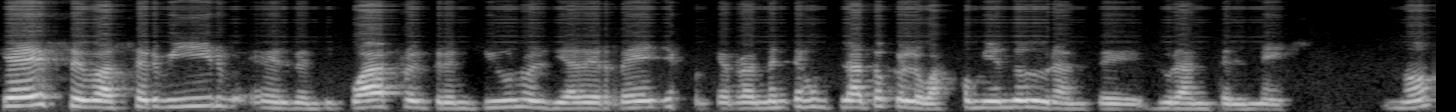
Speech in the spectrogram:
que se va a servir el 24, el 31, el Día de Reyes, porque realmente es un plato que lo vas comiendo durante, durante el mes, ¿no?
